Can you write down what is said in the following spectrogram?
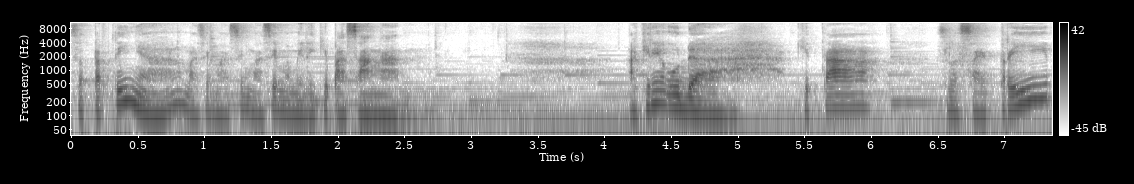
sepertinya masing-masing masih memiliki pasangan. Akhirnya udah kita selesai trip,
